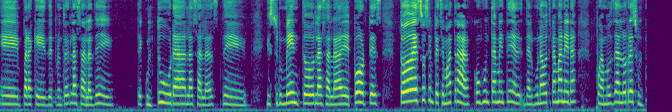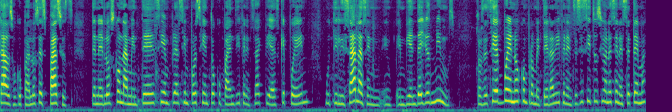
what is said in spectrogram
eh, para que de pronto las salas de, cultura, las salas de instrumentos, la sala de deportes, todo eso, si empecemos a trabajar conjuntamente de, de alguna u otra manera, podamos dar los resultados, ocupar los espacios, tenerlos con la mente siempre al 100% ocupada en diferentes actividades que pueden utilizarlas en, en, bien de ellos mismos. Entonces sí es bueno comprometer a diferentes instituciones en este tema.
